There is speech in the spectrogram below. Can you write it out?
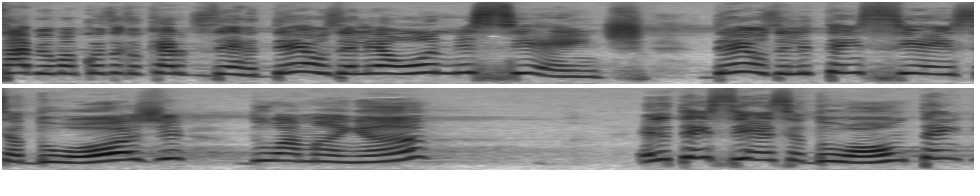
Sabe, uma coisa que eu quero dizer, Deus, ele é onisciente. Deus, ele tem ciência do hoje, do amanhã. Ele tem ciência do ontem,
